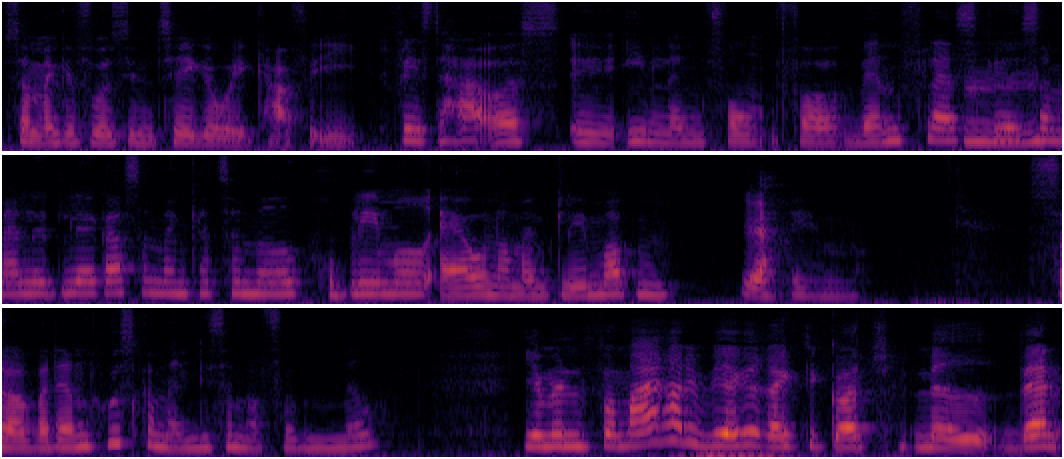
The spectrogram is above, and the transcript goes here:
som man kan få sin takeaway kaffe i. De fleste har også øh, en eller anden form for vandflaske, mm. som er lidt lækker, som man kan tage med. Problemet er jo, når man glemmer dem. Ja. Øhm, så hvordan husker man ligesom at få dem med? Jamen, for mig har det virket rigtig godt med vand,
